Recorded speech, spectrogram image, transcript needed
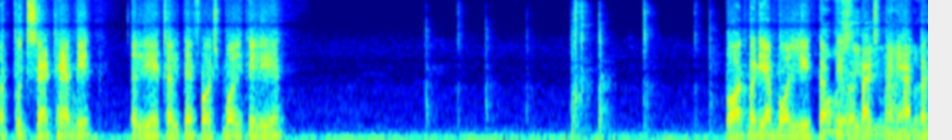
सब कुछ सेट है अभी, चलिए चलते हैं फ़र्स्ट बॉल के लिए। बहुत बढ़िया बॉल लीव करते हुए बैट्समैन यहाँ पर।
